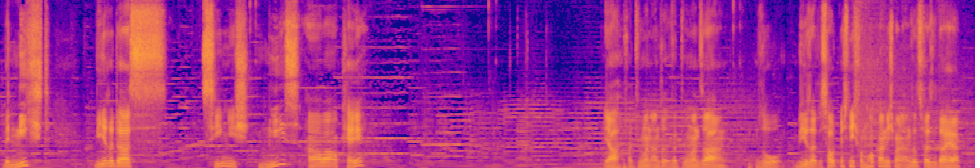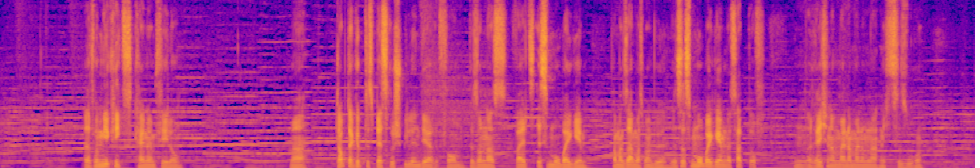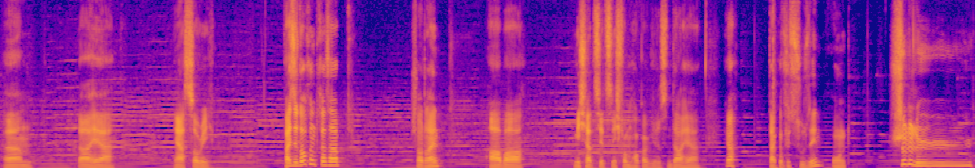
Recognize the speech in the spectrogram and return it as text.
Wenn nicht, wäre das ziemlich mies, aber okay. Ja, was will man, was will man sagen? So, wie gesagt, es haut mich nicht vom Hocker, nicht mal ansatzweise, daher... Also von mir kriegt es keine Empfehlung. Na, ich glaube, da gibt es bessere Spiele in der Form. Besonders, weil es ist ein Mobile-Game. Kann man sagen, was man will. Es ist ein Mobile-Game, das hat auf einem Rechner meiner Meinung nach nichts zu suchen. Ähm, daher ja, sorry. Falls ihr doch Interesse habt, schaut rein. Aber mich hat es jetzt nicht vom Hocker gerissen. Daher, ja, danke fürs Zusehen und tschüss.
